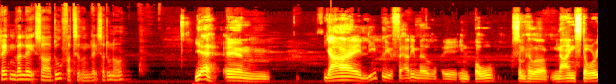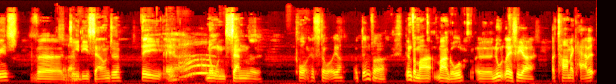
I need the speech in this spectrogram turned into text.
Clayton, hvad læser du for tiden? Læser du noget? Ja, øhm, jeg er lige blevet færdig med øh, en bog, som hedder Nine Stories ved J.D. Salinger. Det er nogle samlede kort historier, og den var, den var meget, meget god. Uh, nu læser jeg Atomic Habit.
